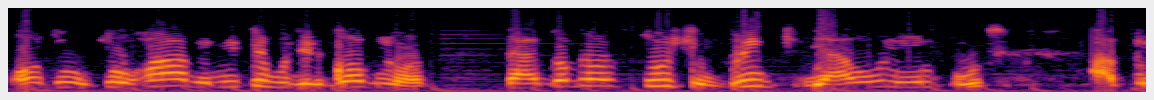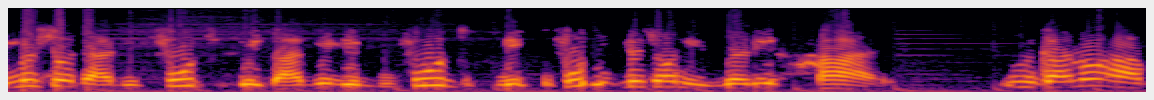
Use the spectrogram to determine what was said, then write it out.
or to to have a meeting with the governors that governors too should bring their own input uh, to make sure that the food is available food the food inflation is very high we cannot have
